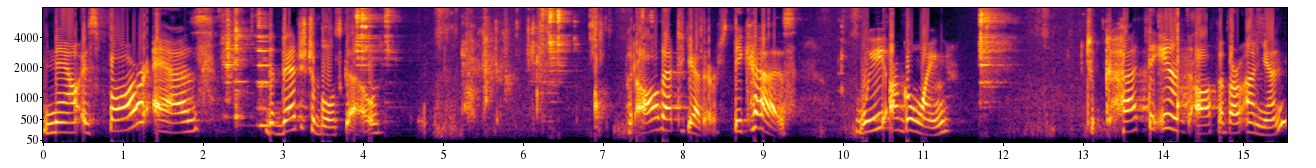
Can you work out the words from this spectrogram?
Now, as far as the vegetables go, put all that together because we are going to cut the ends off of our onion.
